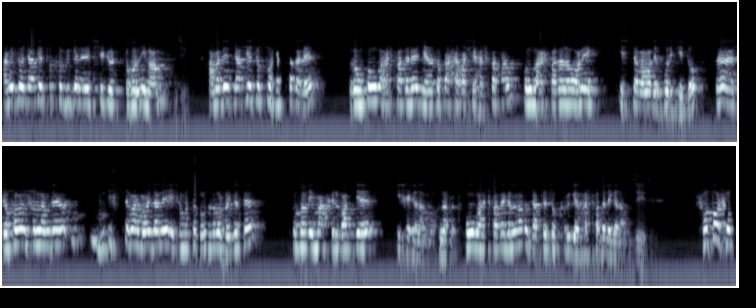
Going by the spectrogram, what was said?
আমি তো জাতীয় চক্ষু বিজ্ঞান ইনস্টিটিউট তখন ইমাম। জি। আমাদের জাতীয় চক্ষু হাসপাতালে এবং পঙ্গু হাসপাতালে যেহেতু পাশাপাশি হাসপাতাল পঙ্গু হাসপাতালে অনেক স্টাফ আমাদের পরিচিত। হ্যাঁ যখন শুনলাম যে ইস্তেমার ময়দানে এই সমস্ত গন্ডগোল হইতেছে তখন এই মাহফিল বাদ দিয়ে ইসে গেলাম? আপনার পঙ্গু হাসপাতালে গেলাম? জাতীয় চক্ষু বিজ্ঞান হাসপাতালে গেলাম। জি জি। শত শত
